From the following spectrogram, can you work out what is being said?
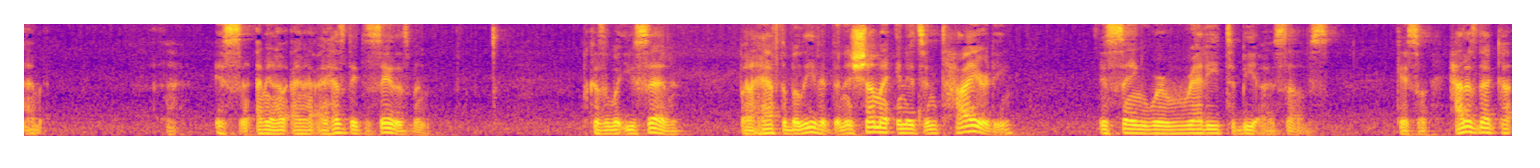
I mean I, I hesitate to say this, but because of what you said, but I have to believe it. The neshama in its entirety is saying we're ready to be ourselves. Okay, so how does that co-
